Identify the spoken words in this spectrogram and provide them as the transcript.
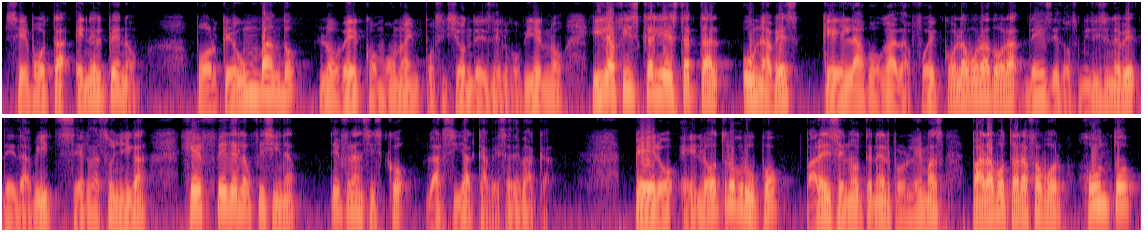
se vota en el Pleno, porque un bando lo ve como una imposición desde el gobierno y la Fiscalía Estatal una vez que la abogada fue colaboradora desde 2019 de David Cerda Zúñiga, jefe de la oficina de Francisco García Cabeza de Vaca. Pero el otro grupo parece no tener problemas para votar a favor junto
